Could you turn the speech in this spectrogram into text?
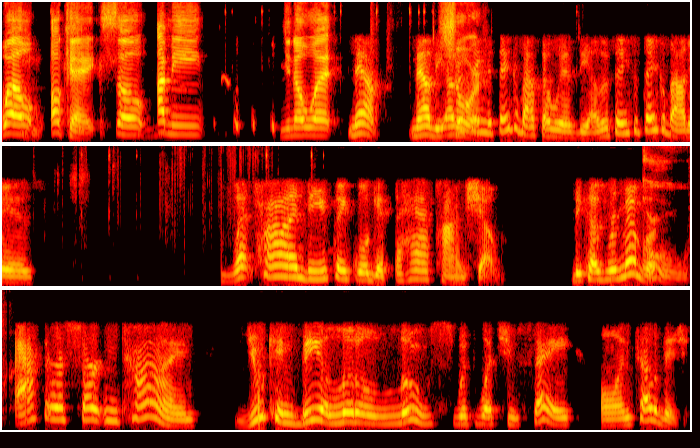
Well, mm. okay, so I mean, you know what? Now, now the other Sure. thing to think about though is the other thing to think about is what time do you think we'll get the halftime show? Because remember, after a certain time, you can be a little loose with what you say on television.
